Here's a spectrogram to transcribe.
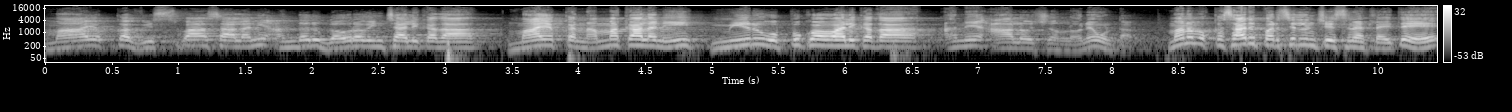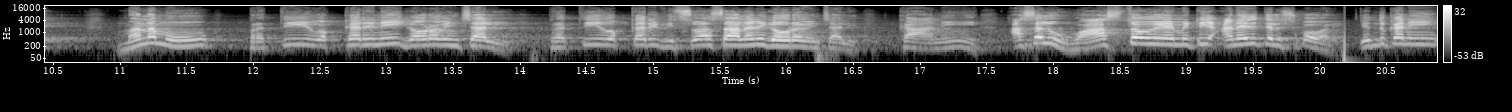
మా యొక్క విశ్వాసాలని అందరూ గౌరవించాలి కదా మా యొక్క నమ్మకాలని మీరు ఒప్పుకోవాలి కదా అనే ఆలోచనలోనే ఉంటారు. మనం ఒక్కసారి పరిశీలన చేసినట్లయితే మనము ప్రతి ఒక్కరిని గౌరవించాలి ప్రతి ఒక్కరి విశ్వాసాలని గౌరవించాలి. కానీ అసలు వాస్తవం ఏమిటి అనేది తెలుసుకోవాలి. ఎందుకని?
